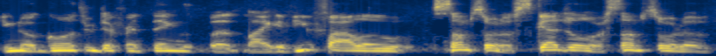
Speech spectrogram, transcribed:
you know, going through different things. But like if you follow some sort of schedule or some sort of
